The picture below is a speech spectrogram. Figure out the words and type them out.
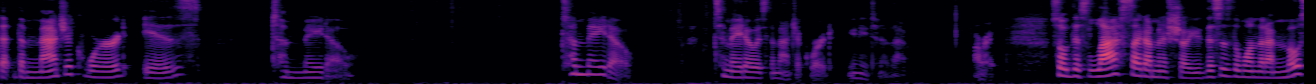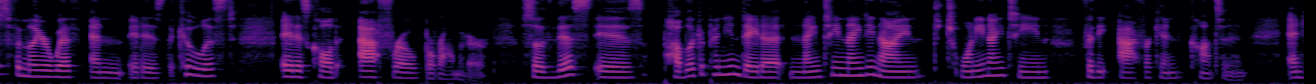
that the magic word is tomato. Tomato. Tomato is the magic word. You need to know that. All right. So this last site I'm going to show you, this is the one that I'm most familiar with and it is the coolest. It is called Afrobarometer. So this is public opinion data 1999 to 2019 for the African continent. And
